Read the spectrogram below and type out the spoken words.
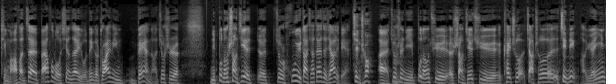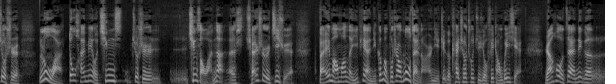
挺麻烦。在 Buffalo 现在有那个 driving ban 啊，就是。你不能上街，呃，就是呼吁大家待在家里边禁车。哎，就是你不能去上街去开车，驾车禁令啊。原因就是路啊都还没有清，就是清扫完呢，呃，全是积雪，白茫茫的一片，你根本不知道路在哪儿，你这个开车出去就非常危险。然后在那个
